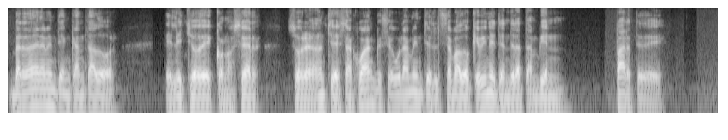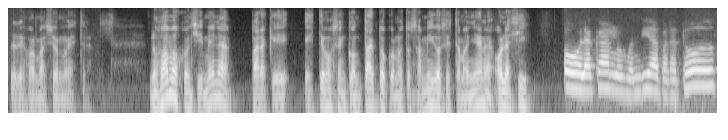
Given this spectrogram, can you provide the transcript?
verdaderamente encantador el hecho de conocer sobre la noche de San Juan, que seguramente el sábado que viene tendrá también parte de, la información nuestra. Nos vamos con Ximena para que estemos en contacto con nuestros amigos esta mañana. Hola, sí. Hola, Carlos. Buen día para todos.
